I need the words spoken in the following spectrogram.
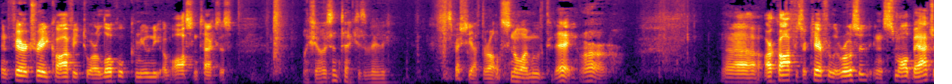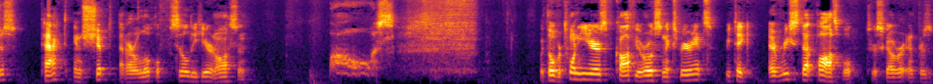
and fair trade coffee to our local community of Austin, Texas. Wish I was in Texas, baby. especially after all the snow I moved today. Uh, our coffees are carefully roasted in small batches, packed and shipped at our local facility here in Austin. With over 20 years of coffee roasting experience, we take every step possible to discover and pres-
